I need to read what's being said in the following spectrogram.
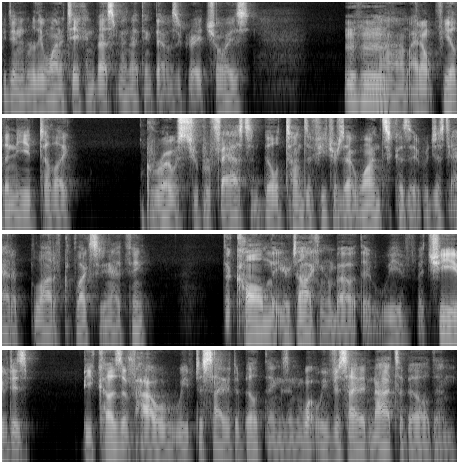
we didn't really want to take investment. I think that was a great choice. Mm-hmm. Um, I don't feel the need to like grow super fast and build tons of features at once because it would just add a lot of complexity. And I think the calm that you're talking about that we've achieved is because of how we've decided to build things and what we've decided not to build. And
